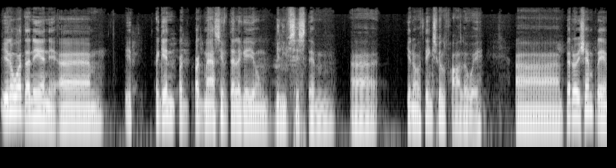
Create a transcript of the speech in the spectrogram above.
you know what, ano yan eh, um, it, again, pag, pag massive talaga yung belief system, uh, you know, things will follow eh. Uh, pero syempre,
